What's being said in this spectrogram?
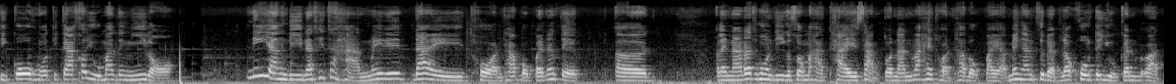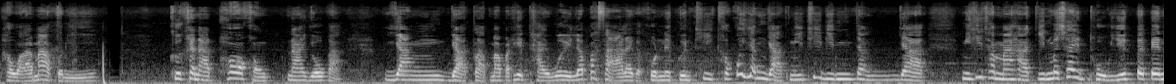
ติโกโหติกาเขาอยู่มาอย่างนี้หรอ นี่ยังดีนะที่ทหารไม่ได้ได้ถอนทัพออกไปตั้งแต่เอ่ออะไรนะรัฐมนตรีกระทรวงมหาดไทยสั่งตอนนั้นว่าให้ถอนทัพออกไปอะไม่งั้นคือแบบเราคงจะอยู่กันหวาดผวามากกว่านี้ คือขนาดพ่อของนายกอะ ยังอยากกลับมาประเทศไทยเว้ยแล้วภาษาอะไรกับคนในพื้นที่เขาก็ยังอยากมีที่ดินยังอยากมีที่ทำมาหากินไม่ใช่ถูกยึดไปเป็น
